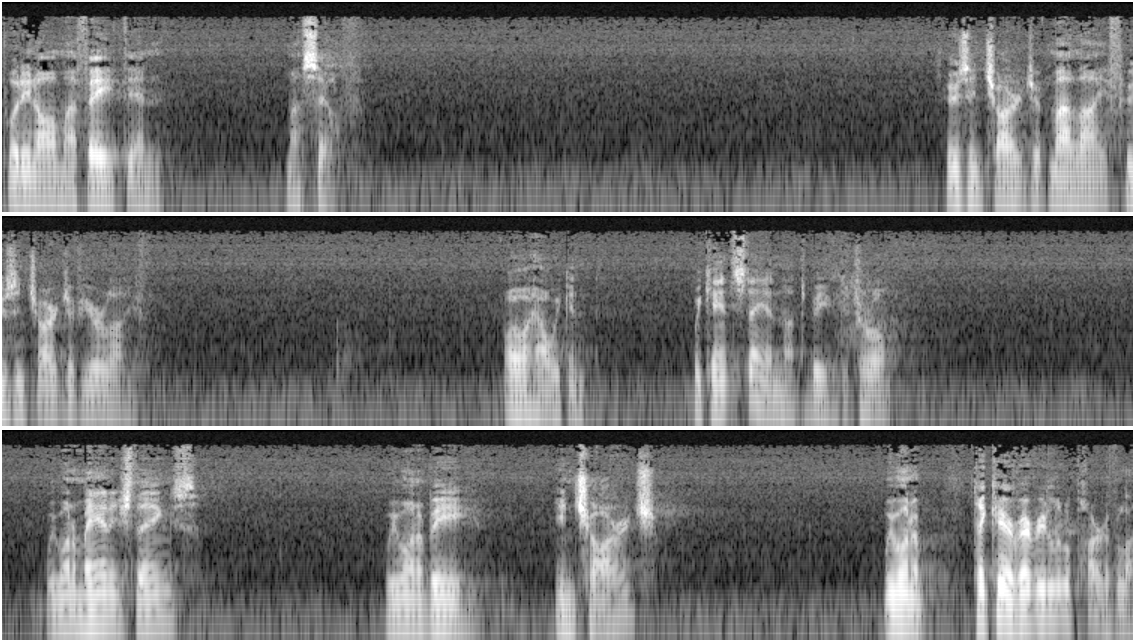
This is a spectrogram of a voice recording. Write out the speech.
putting all my faith in myself. Who's in charge of my life? Who's in charge of your life? Oh, how we can we can't stand not to be in control. We want to manage things. We want to be in charge. We want to take care of every little part of life.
